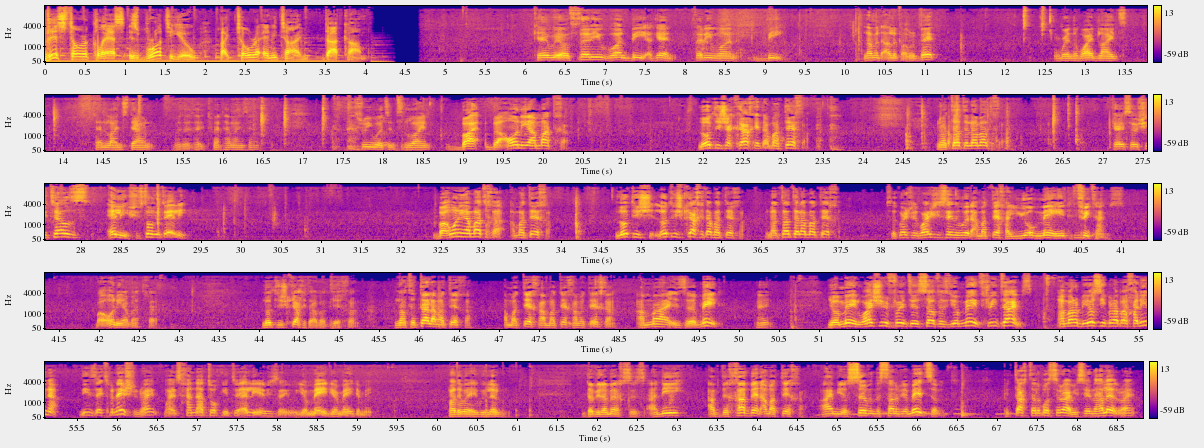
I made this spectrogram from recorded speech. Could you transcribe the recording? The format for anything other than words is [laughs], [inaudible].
This Torah class is brought to you by TorahAnytime.com. Okay, we're on 31b again. 31b. Lamed Aleph Amr Bet. We're in the wide lines. 10 lines down. What did I say? 20, 10 lines down? Three words into the line. Ba'oni amatcha. לא תשכח את אמתך. ונתת לאמתך. Okay, so she tells Eli, she's talking to Eli. בעוני אמתך, אמתך. לא, תש, לא תשכח את אמתך. נתת לאמתך. So the question is, why is she saying the word amatecha? You're made three times? בעוני אמתך. לא תשכח את אמתך. נתת לאמתך. אמתך, אמתך, אמתך. Ama is a maid. Right? Your maid. Why is she referring to herself as your maid three times? Amar Yossi Rabbi Hanina. this explanation, right? Why is Hannah talking to Eli and she's saying, your maid, your you're made? By the way, we learn David Amelch says, Ani avdecha ben amatecha. I am your servant, the son of your maid servant. Pitachta. We say in the Hallel, right?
